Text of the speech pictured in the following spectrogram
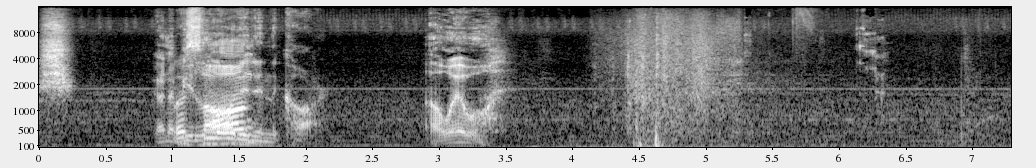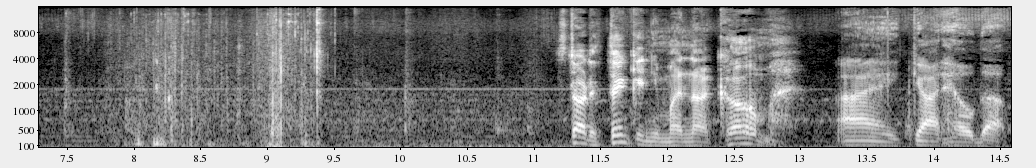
Shh. Gonna Let's be load long? it in the car. A huevo. Started thinking you might not come. I got held up.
